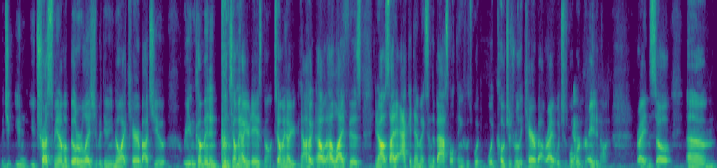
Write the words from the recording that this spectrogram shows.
but you you, you trust me. I'm gonna build a relationship with you. You know I care about you. Or you can come in and tell me how your day is going. Tell me how, you, how, how life is. You know, outside of academics and the basketball things, which what what coaches really care about, right? Which is what yeah. we're graded on, right? And so. Um,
